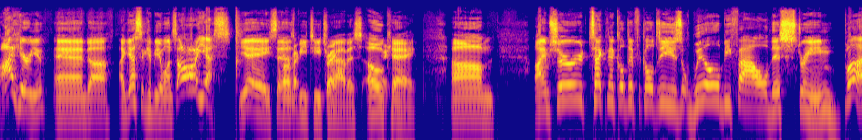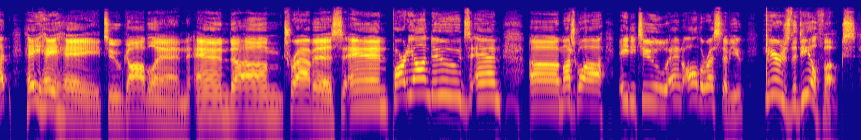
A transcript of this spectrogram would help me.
I hear you, and uh, I guess it could be a one. Oh yes, yay! Says Perfect. BT Great. Travis. Okay, um, I'm sure technical difficulties will befoul this stream, but hey, hey, hey to Goblin and um, Travis and Party On Dudes and uh, Majgwa82 and all the rest of you. Here's the deal, folks.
